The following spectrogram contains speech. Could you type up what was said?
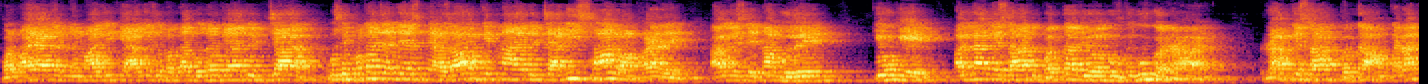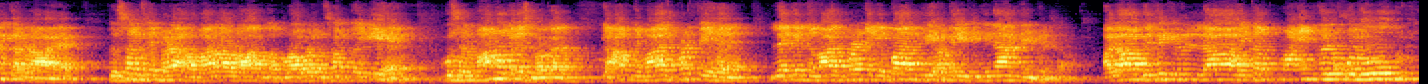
فرمایا اگر نمازی کے آگے سے بندہ گزر جائے تو چار اسے پتہ چل جائے اس میں عذاب کتنا ہے تو چالیس سال وہاں کھڑا رہے۔ آگے سے نہ گزرے، کیونکہ اللہ کے ساتھ بندہ جو ہے گفتگو کر رہا ہے۔ رب کے ساتھ بندہ ہم کلامی کر رہا ہے۔ تو سب سے بڑا ہمارا اور آپ کا پرابلم سب کا یہ ہے مسلمانوں کا اس وقت کہ ہم نماز پڑھتے ہیں، لیکن نماز پڑھنے کے بعد بھی ہمیں اطمینان نہیں ملتا۔ اللہ بذکر اللہ تطمئن القلوب۔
